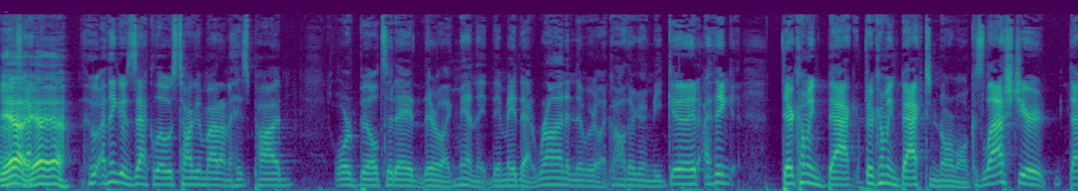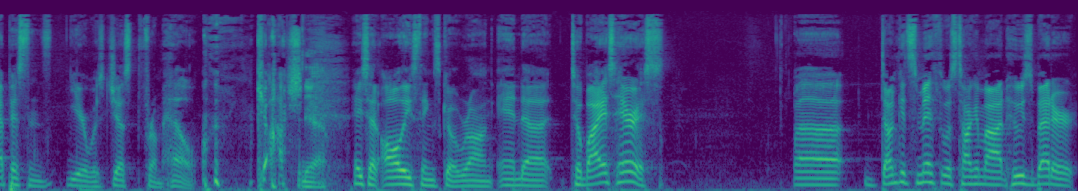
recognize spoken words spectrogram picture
uh, yeah, Zach- yeah, yeah. who I think it was Zach Lowe was talking about on his pod or Bill today. They were like, man, they, they made that run, and then we were like, oh, they're going to be good. I think they're coming back. They're coming back to normal because last year that Pistons year was just from hell. Gosh, Yeah. They said all these things go wrong, and uh, Tobias Harris, uh, Duncan Smith was talking about who's better,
